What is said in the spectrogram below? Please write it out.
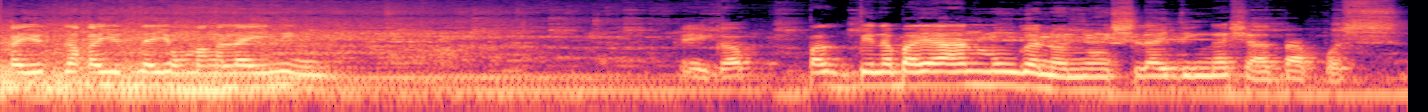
Kayod na kayod na yung mga lining. Eh, kapag pinabayaan mong ganun, yung sliding na siya, tapos,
